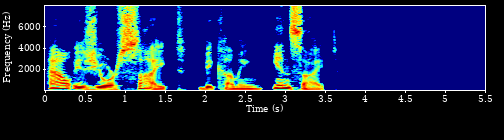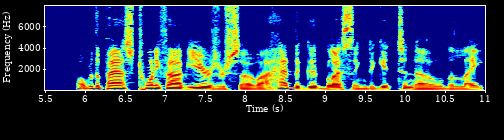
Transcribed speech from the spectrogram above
How is your sight becoming insight? Over the past 25 years or so, I had the good blessing to get to know the late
